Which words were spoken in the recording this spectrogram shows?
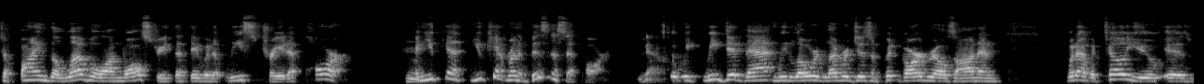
to find the level on Wall Street that they would at least trade at par. Hmm. And you can't you can't run a business at par. No. So we, we did that and we lowered leverages and put guardrails on. And what I would tell you is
